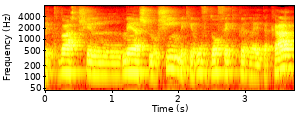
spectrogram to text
בטווח של 130 בקירוב דופק פר דקה,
